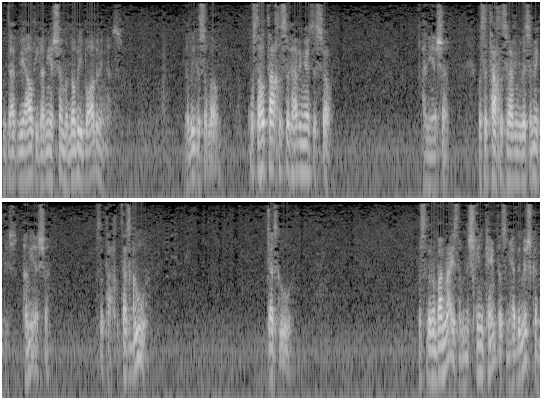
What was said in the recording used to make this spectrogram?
with that reality of Ani Hashem, with nobody bothering us. They'll leave us alone. What's the whole tachlis of having Eretz Yisrael? Ani Hashem. What's the tachlis of having the Beis Hamikdash? Ani Hashem. So that's Gula. That's Gula. That's the Ramban writes that when the Shekhinah came to us and we had the Mishkan,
